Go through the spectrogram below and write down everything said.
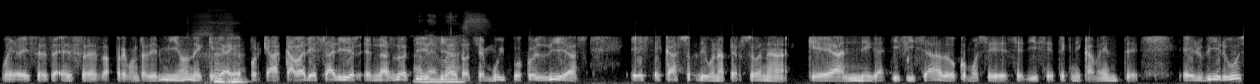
Bueno, esa es, esa es, la pregunta del millón, de que, porque acaba de salir en las noticias hace muy pocos días este caso de una persona que ha negativizado, como se, se dice técnicamente, el virus,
